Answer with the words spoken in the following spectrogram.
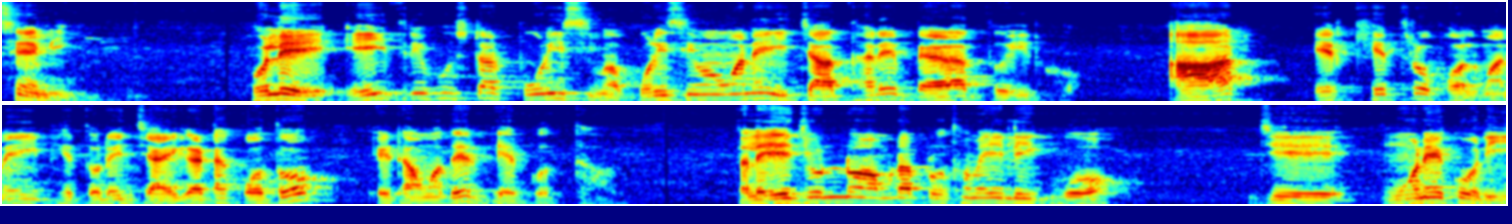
সেমি হলে এই ত্রিভুজটার পরিসীমা পরিসীমা মানে এই চারধারে বেড়ার দৈর্ঘ্য। আর এর ক্ষেত্রফল মানে এই ভেতরের জায়গাটা কত? এটা আমাদের বের করতে হবে। তাহলে এই জন্য আমরা প্রথমেই লিখব যে, মনে করি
